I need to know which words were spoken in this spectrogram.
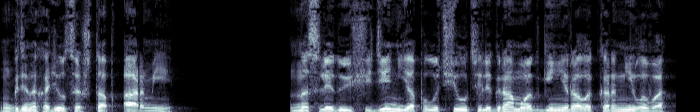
где находился штаб армии. На следующий день я получил телеграмму от генерала Корнилова.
